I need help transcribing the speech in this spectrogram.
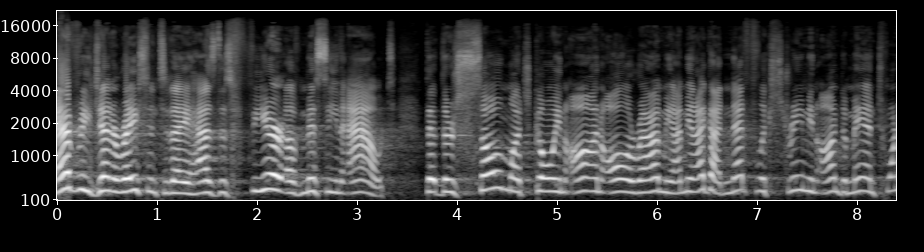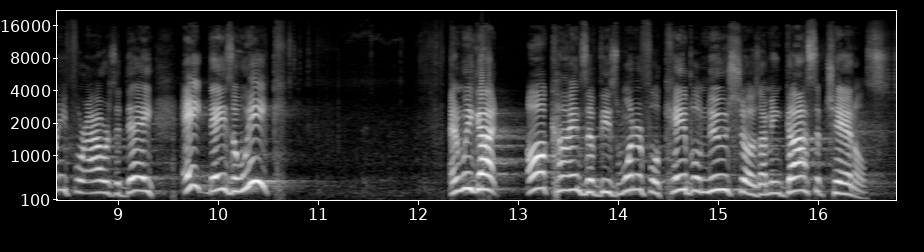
Every generation today has this fear of missing out, that there's so much going on all around me. I mean, I got Netflix streaming on demand 24 hours a day, eight days a week. And we got all kinds of these wonderful cable news shows, I mean, gossip channels.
